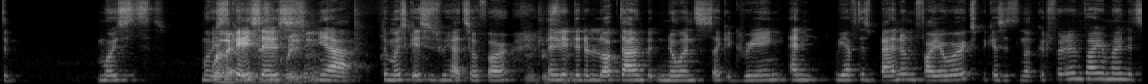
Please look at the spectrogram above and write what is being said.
the most most the cases cases, yeah the most cases we had so far then they did a lockdown, but no one's like agreeing. And we have this ban on fireworks because it's not good for the environment. It's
